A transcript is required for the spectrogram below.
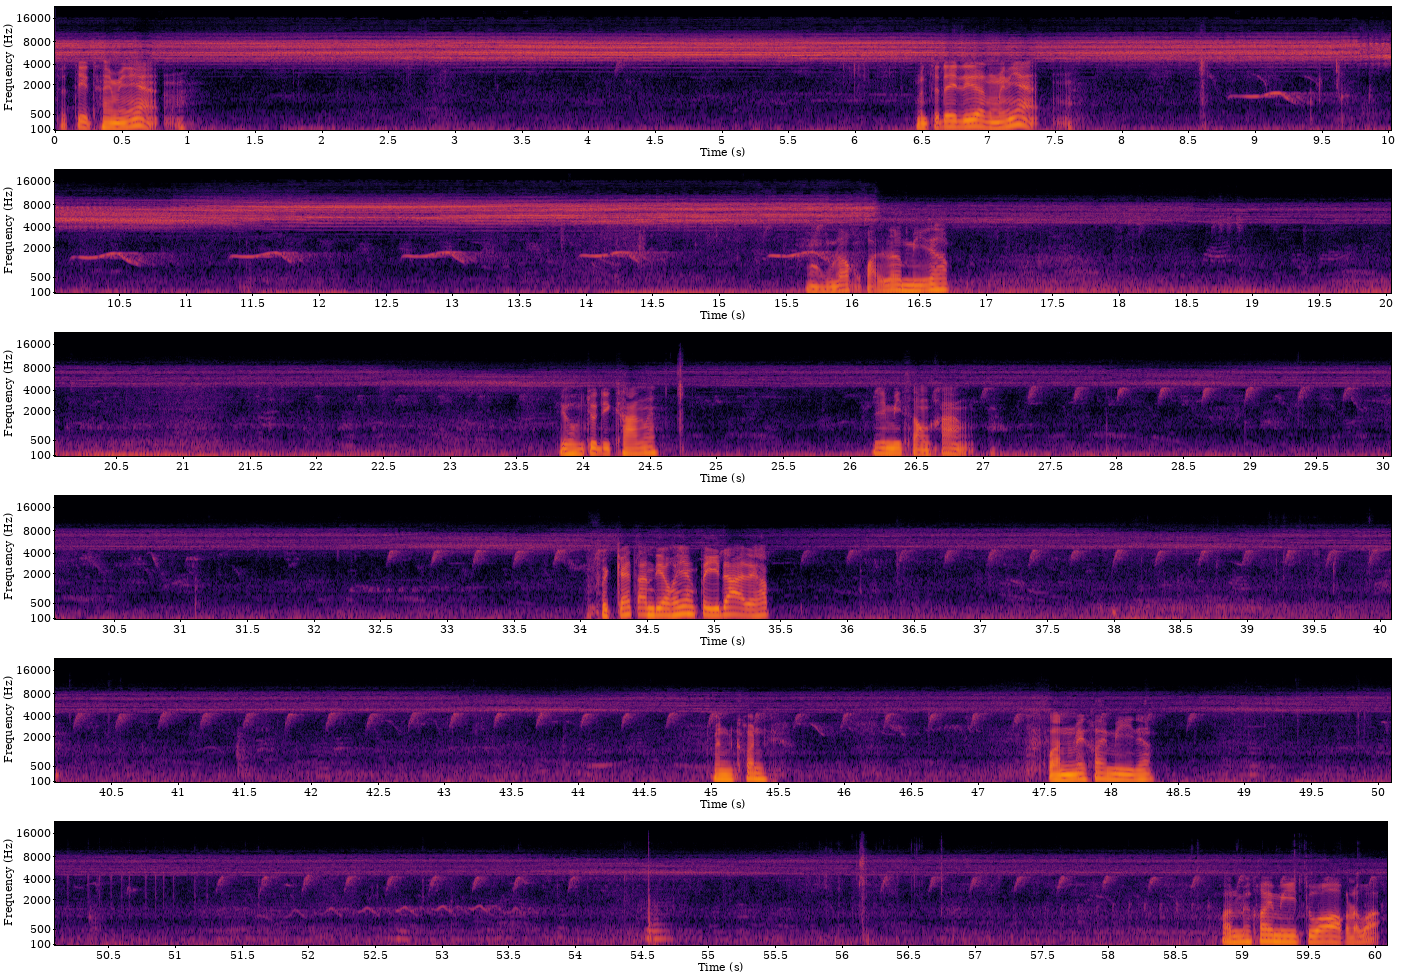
จะติดให้ไหมเนี่ย มันจะได้เรื่องไหมเนี่ย โอ้โหแล้วขวัญเริ่มมีแล้วครับ เดี๋ยวผมจุดอีกครั้งนะมันจะมีสองข้างไฟแก๊สอันเดียวเขายังตีได้เลยครับ มันค่อน ฟันไม่ค่อยมีนะครับฟันไม่ค่อยมีตัวออกแล้วอะ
